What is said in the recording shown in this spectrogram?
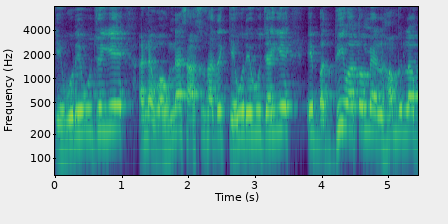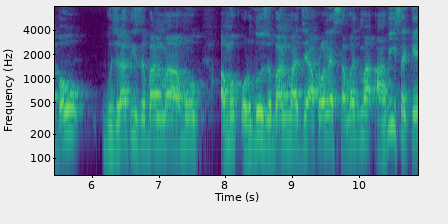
કેવું રહેવું જોઈએ અને વહુના સાસુ સાથે કેવું રહેવું જોઈએ, એ બધી વાતો મેં અલ્હમ્દુલિલ્લાહ બહુ ગુજરાતી જબાનમાં અમુક અમુક ઉર્દુ જબાનમાં જે આપણને સમજમાં આવી શકે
